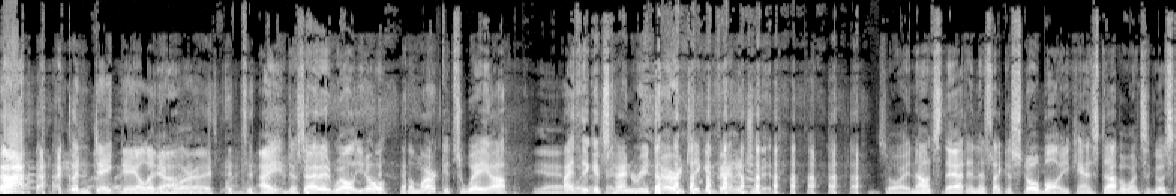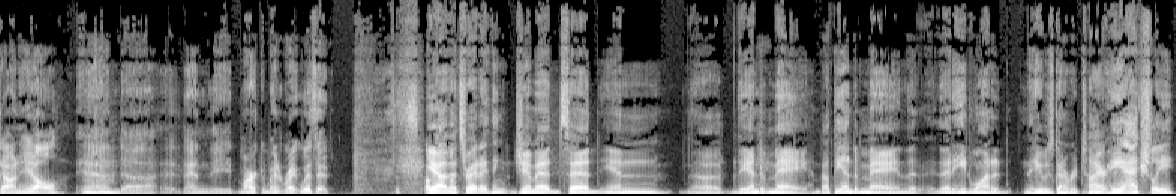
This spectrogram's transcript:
I couldn't take Dale anymore. I- I decided, well, you know, the market's way up. Yeah, I boy, think that's it's time to retire and take advantage of it. So I announced that, and it's like a snowball. You can't stop it once it goes downhill, and uh, and the market went right with it. yeah, that's right. I think Jim Ed said in uh, the end of May, about the end of May, that, that he'd wanted that he was going to retire. He actually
